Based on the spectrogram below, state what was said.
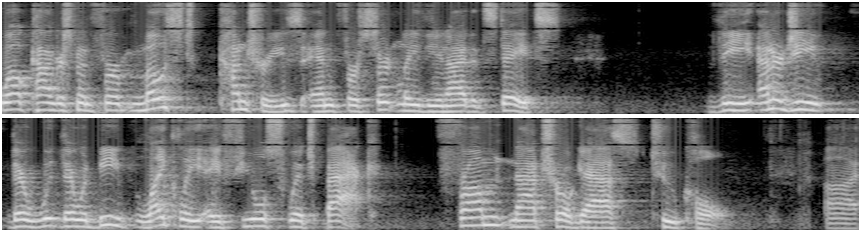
Well, Congressman, for most countries and for certainly the United States, the energy there would there would be likely a fuel switch back from natural gas to coal. Uh,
